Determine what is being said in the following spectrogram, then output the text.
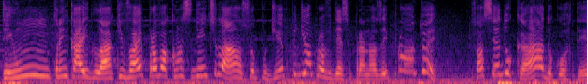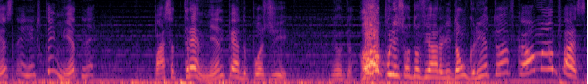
tem um trem caído lá que vai provocar um acidente lá. O senhor podia pedir uma providência para nós aí, pronto, ué. Só ser educado, cortês, né? A gente tem medo, né? Passa tremendo perto do posto de. Meu Deus. Ó, oh, polícia rodoviária ali, dá um grito. Oh, calma, rapaz.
